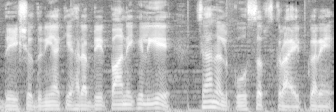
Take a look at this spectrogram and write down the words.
देश और दुनिया की हर अपडेट पाने के लिए चैनल को सब्सक्राइब करें।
